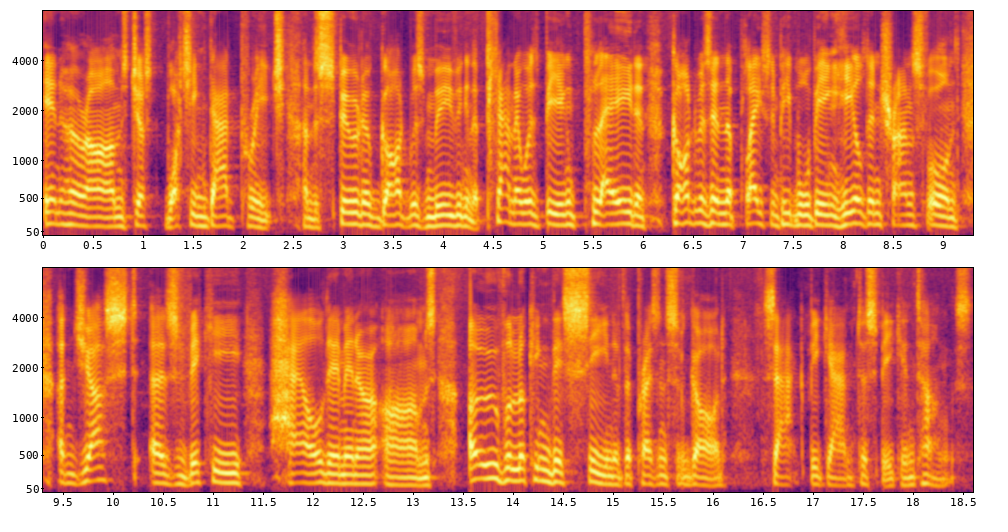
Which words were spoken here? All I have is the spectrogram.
in her arms, just watching Dad preach. And the Spirit of God was moving, and the piano was being played, and God was in the place, and people were being healed and transformed. And just as Vicky held him in her arms, overlooking this scene of the presence of God, Zach began to speak in tongues.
